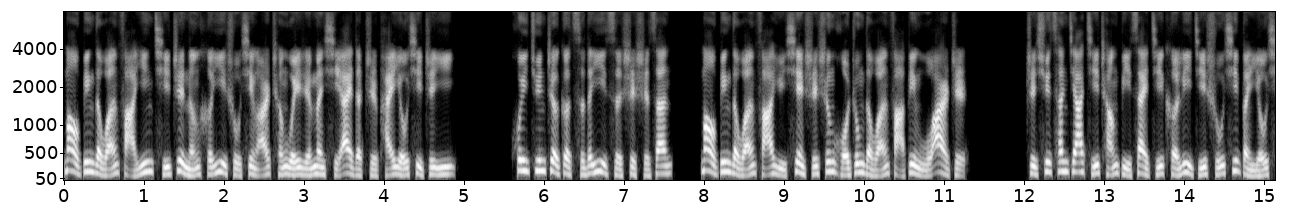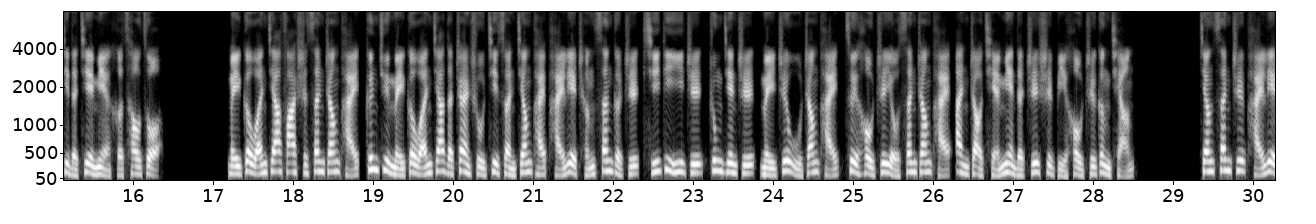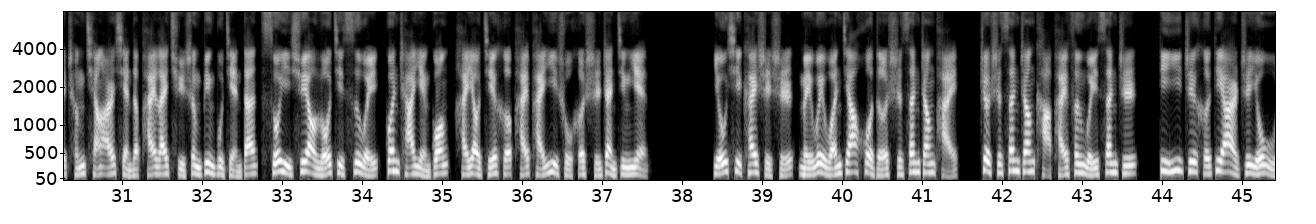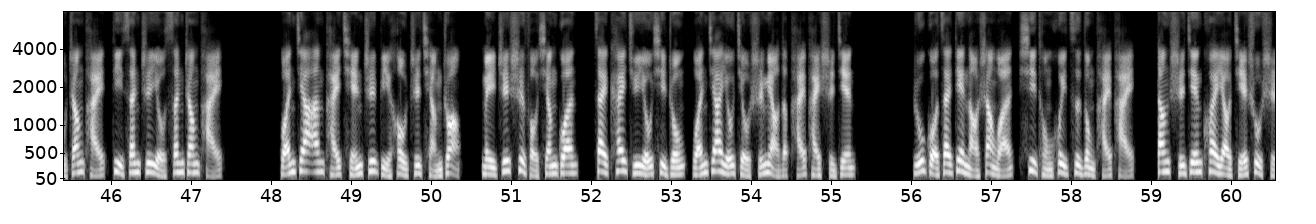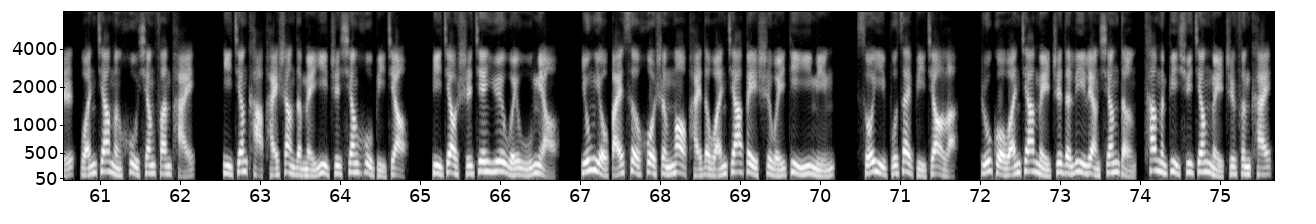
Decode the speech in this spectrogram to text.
帽兵的玩法因其智能和艺术性而成为人们喜爱的纸牌游戏之一。灰军这个词的意思是十三。帽兵的玩法与现实生活中的玩法并无二致，只需参加几场比赛即可立即熟悉本游戏的界面和操作。每个玩家发十三张牌，根据每个玩家的战术计算，将牌排列成三个支，即第一支、中间支、每支五张牌，最后支有三张牌。按照前面的支势比后支更强。将三支排列成强而险的牌来取胜并不简单，所以需要逻辑思维、观察眼光，还要结合牌牌艺术和实战经验。游戏开始时，每位玩家获得十三张牌，这十三张卡牌分为三支，第一支和第二支有五张牌，第三支有三张牌。玩家安排前支比后支强壮，每支是否相关？在开局游戏中，玩家有九十秒的排牌时间。如果在电脑上玩，系统会自动排牌。当时间快要结束时，玩家们互相翻牌，你将卡牌上的每一只相互比较，比较时间约为五秒。拥有白色获胜冒牌的玩家被视为第一名，所以不再比较了。如果玩家每只的力量相等，他们必须将每只分开，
